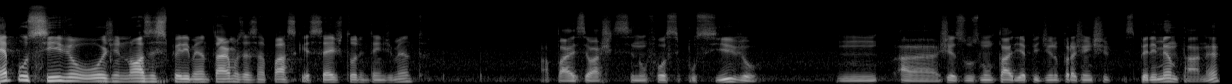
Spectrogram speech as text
É possível hoje nós experimentarmos essa paz que excede todo entendimento? Rapaz, eu acho que se não fosse possível, hum, Jesus não estaria pedindo para a gente experimentar, né?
